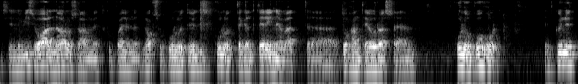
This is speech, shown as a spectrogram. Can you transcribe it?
selline visuaalne arusaam, et kui palju need maksukulud ja üldised kulud tegelikult erinevad äh, tuhande eurose kulu puhul. et kui nüüd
